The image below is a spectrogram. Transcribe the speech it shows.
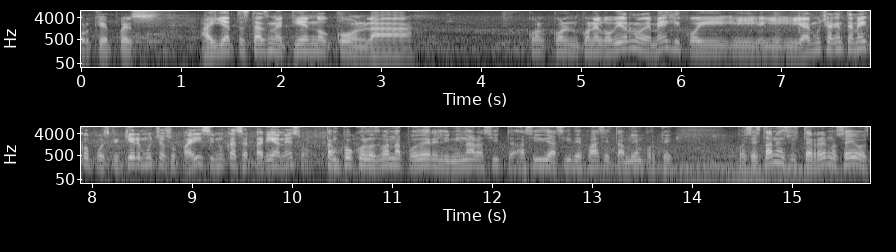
porque pues ahí ya te estás metiendo con la con, el gobierno de México y, hay mucha gente en México pues que quiere mucho a su país y nunca aceptarían eso. Tampoco los van a poder eliminar así, así, así de fácil también porque pues están en sus terrenos ellos.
